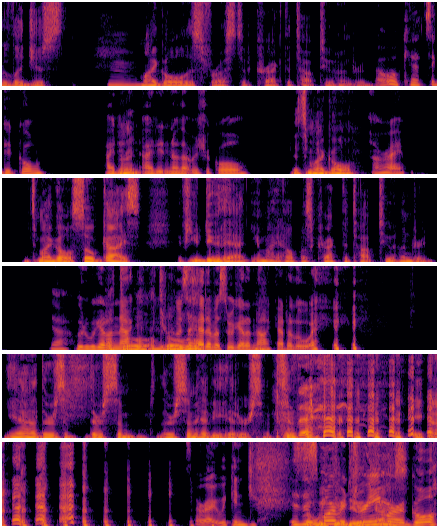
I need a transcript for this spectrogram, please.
religious. Hmm. My goal is for us to crack the top 200. Oh, okay. That's a good goal. I didn't I didn't know that was your goal. It's my goal. All right. It's my goal. So, guys, if you do that, you might help us crack the top 200. Yeah. Who do we got to knock? throw- I'll who- throw a who's ahead of us? We got to knock out of the way. Yeah, there's a, there's some there's some heavy hitters. There? Yeah. It's all right. We can. Is this more of a do it, dream or a goal?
